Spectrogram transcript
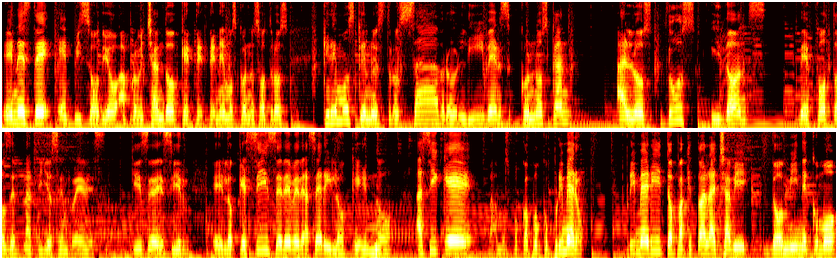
En este episodio, aprovechando que te tenemos con nosotros, queremos que nuestros sabrolivers conozcan a los do's y don'ts de fotos de platillos en redes. Quise decir eh, lo que sí se debe de hacer y lo que no. Así que vamos poco a poco. Primero, primerito, para que toda la chavi domine cómo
